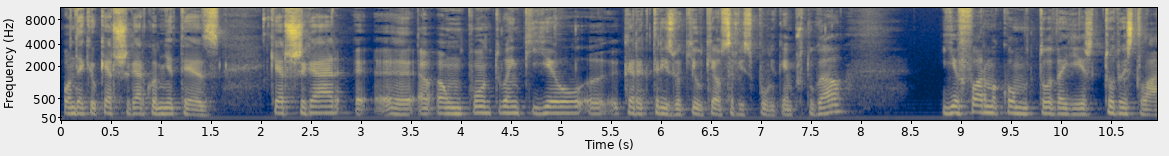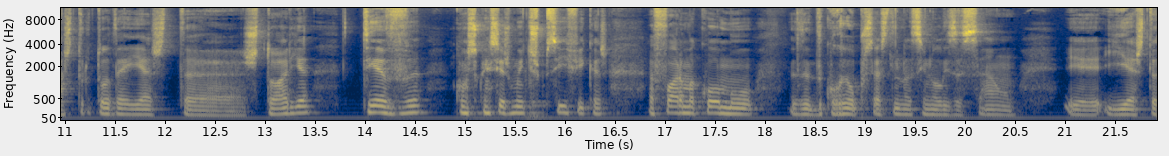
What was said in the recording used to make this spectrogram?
onde é que eu quero chegar com a minha tese? Quero chegar a, a, a um ponto em que eu caracterizo aquilo que é o serviço público em Portugal e a forma como toda este, todo este lastro, toda esta história teve consequências muito específicas. A forma como decorreu o processo de nacionalização, e, e esta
